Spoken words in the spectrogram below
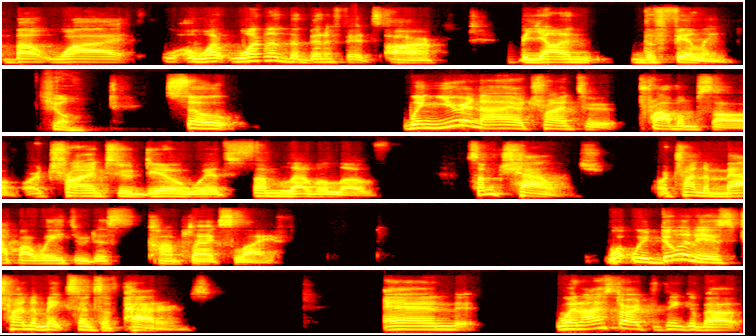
about why what one of the benefits are beyond the feeling. Sure. So when you and I are trying to problem solve or trying to deal with some level of some challenge or trying to map our way through this complex life, what we're doing is trying to make sense of patterns. And when I start to think about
